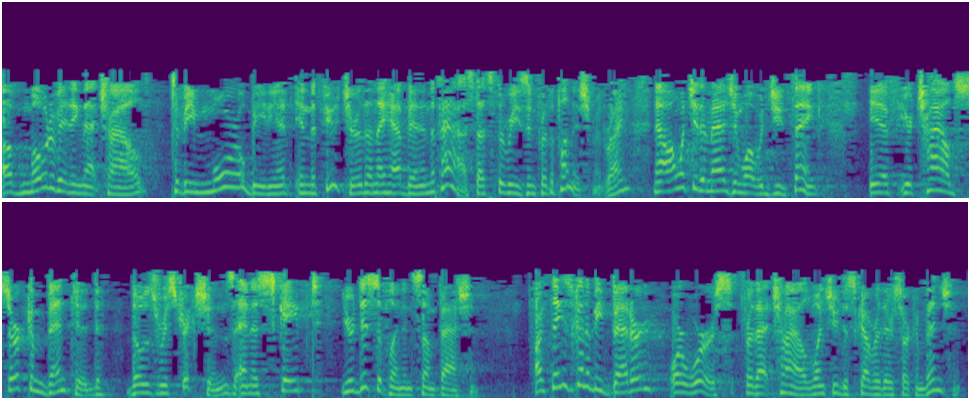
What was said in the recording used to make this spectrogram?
of motivating that child to be more obedient in the future than they have been in the past. That's the reason for the punishment, right? Now, I want you to imagine what would you think if your child circumvented those restrictions and escaped your discipline in some fashion. Are things going to be better or worse for that child once you discover their circumvention?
